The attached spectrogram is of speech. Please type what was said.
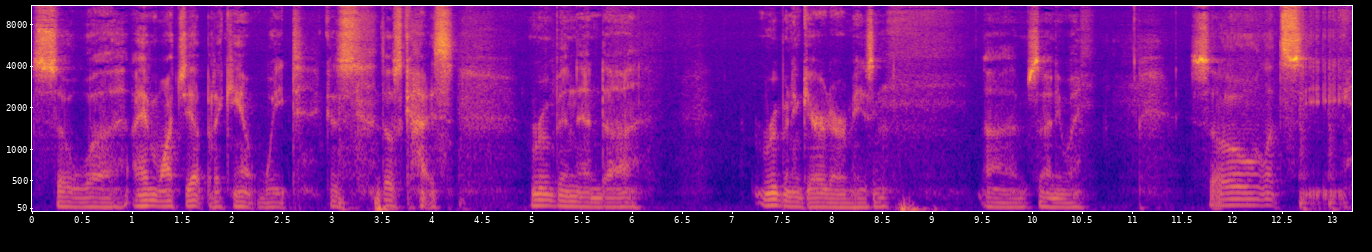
So uh, I haven't watched yet, but I can't wait because those guys, Ruben and uh, Ruben and Garrett are amazing. Um, so anyway, so let's see.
